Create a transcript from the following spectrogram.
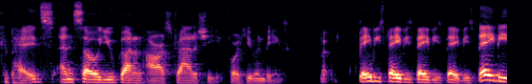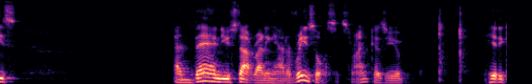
capades. And so you've got an R strategy for human beings. But babies, babies, babies, babies, babies. And then you start running out of resources, right? Because you hit,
